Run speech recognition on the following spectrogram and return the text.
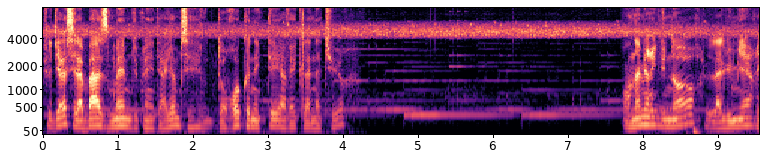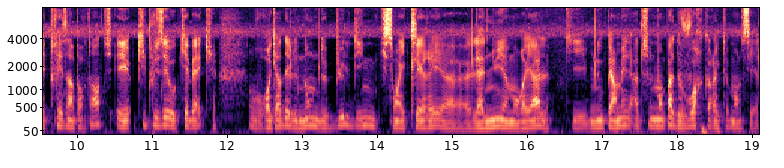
Je dirais c'est la base même du planétarium, c'est de reconnecter avec la nature. En Amérique du Nord, la lumière est très importante et qui plus est au Québec, vous regardez le nombre de buildings qui sont éclairés euh, la nuit à Montréal, qui nous permet absolument pas de voir correctement le ciel.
